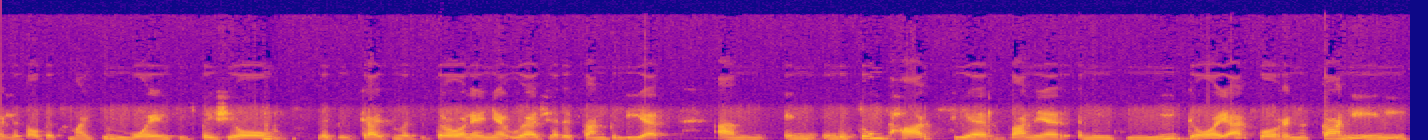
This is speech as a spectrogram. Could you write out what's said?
en dit is altyd vir my so mooi en so spesiaal. Dit is kry sommer so trane in jou oë as jy dit kan beleef. Um en en dit is soms hartseer wanneer 'n mens nie daai ervarings kan hê nie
